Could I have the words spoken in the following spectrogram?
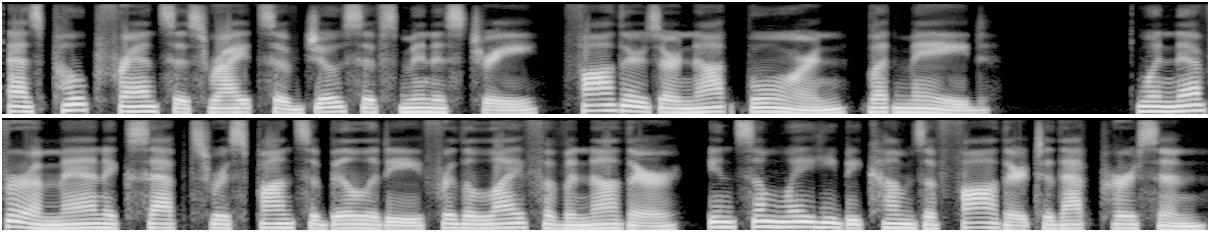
As Pope Francis writes of Joseph's ministry, fathers are not born, but made. Whenever a man accepts responsibility for the life of another, in some way he becomes a father to that person.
